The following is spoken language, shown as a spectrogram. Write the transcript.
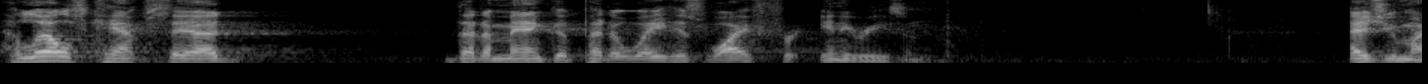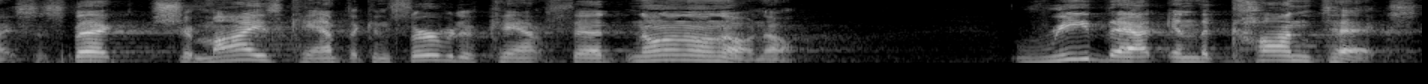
Hillel's camp said that a man could put away his wife for any reason. As you might suspect, Shammai's camp, the conservative camp, said, no, no, no, no, no. Read that in the context.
